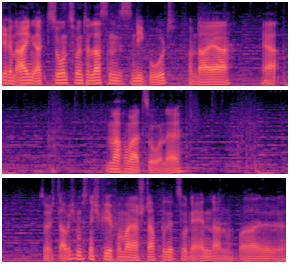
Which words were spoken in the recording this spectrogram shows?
deren eigene Aktion zu hinterlassen ist nie gut. Von daher, ja, machen wir so, ne? So, ich glaube, ich muss nicht viel von meiner Startposition ändern, weil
